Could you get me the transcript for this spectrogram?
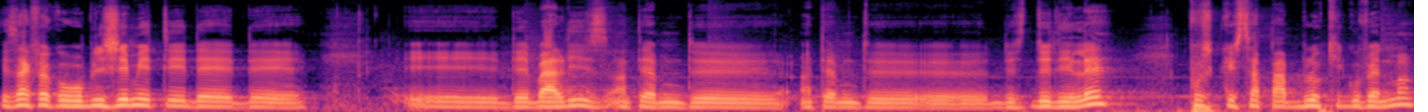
et ça fait qu'on est obligé de mettre des et des balises en termes de, en termes de, euh, de, délai pour que ça pas bloquer le gouvernement.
